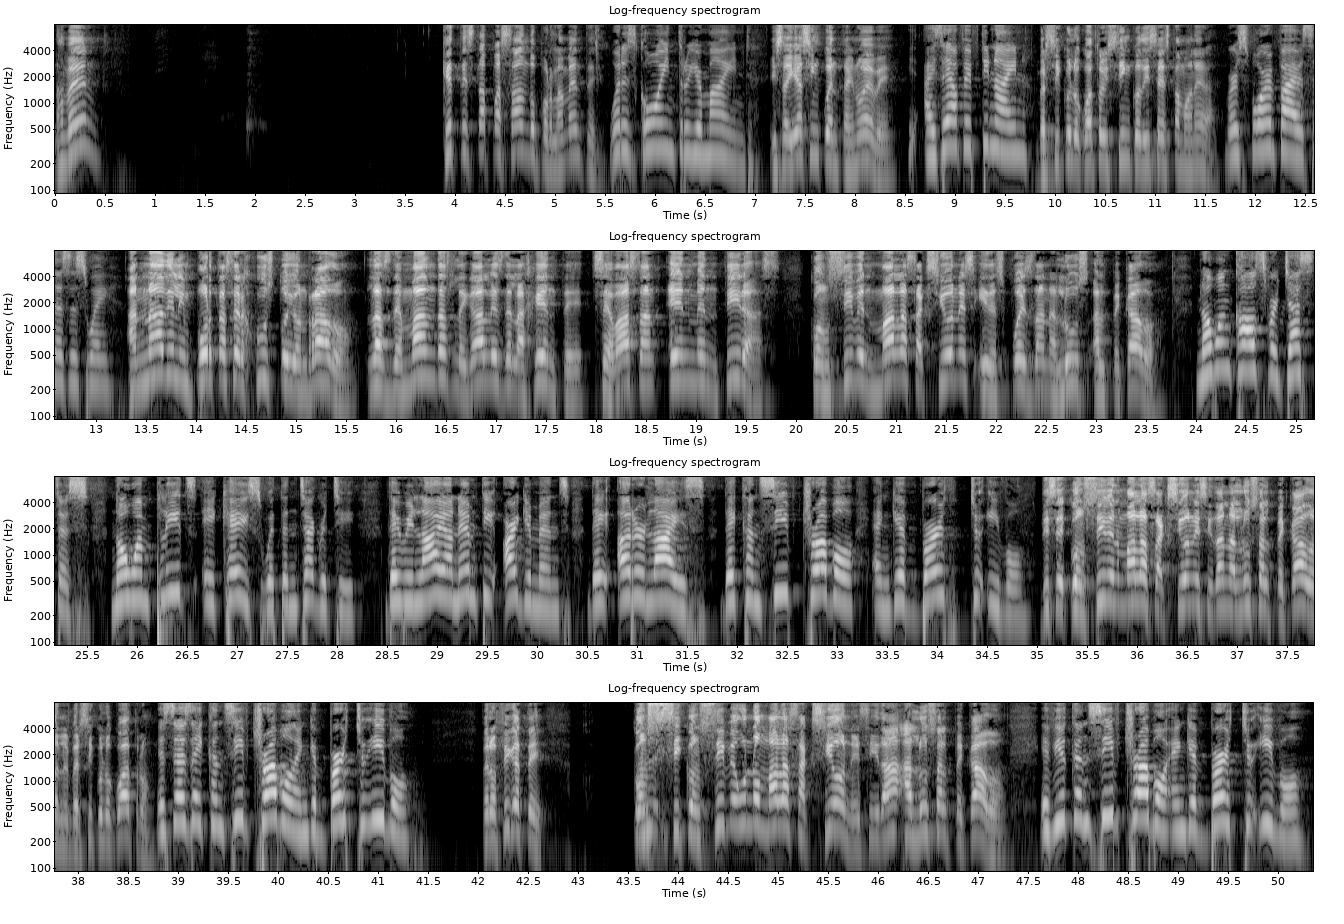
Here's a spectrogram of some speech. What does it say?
Amén. ¿Qué te está pasando por la mente? What is going through your mind? Isaías 59, Isaiah 59, versículo 4 y 5 dice de esta manera. verse 4 and 5 says this way A nadie le importa ser justo y honrado. Las demandas legales de la gente se basan en mentiras, conciben malas acciones y después dan a luz al pecado. No one calls for justice. No one pleads a case with integrity. They rely on empty arguments. They utter lies. They conceive trouble and give birth to evil. Dice, conciben malas acciones y dan a luz al pecado en el versículo 4. It says they conceive trouble and give birth to evil. Pero fíjate, con- si concibe uno malas acciones y da a luz al pecado, If you conceive trouble and give birth to evil,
